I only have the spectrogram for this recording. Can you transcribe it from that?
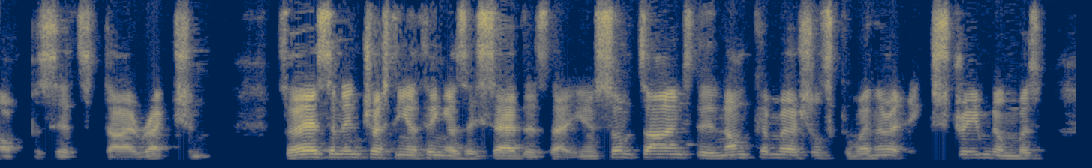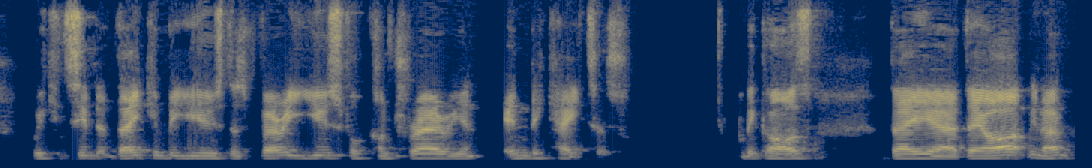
opposite direction. So there's an interesting thing, as I said, is that you know sometimes the non-commercials, when they're at extreme numbers, we can see that they can be used as very useful contrarian indicators because they uh, they are you know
